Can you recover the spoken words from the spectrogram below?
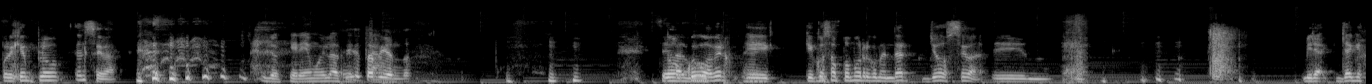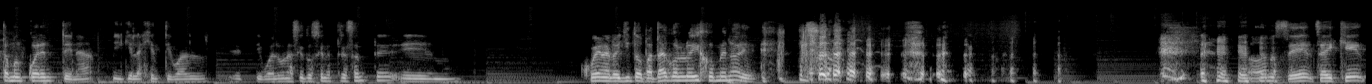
Por ejemplo, el Seba. Los queremos y los Ahí está aceptamos. riendo. Seba, No, juego, a ver, Ah, eh, ¿qué cosas podemos recomendar? Yo, Seba. eh, mira, ya que estamos en cuarentena y que la gente igual, igual es una situación estresante, eh, jueguen al hoyito patá con los hijos menores. No, no sé, ¿sabes qué?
